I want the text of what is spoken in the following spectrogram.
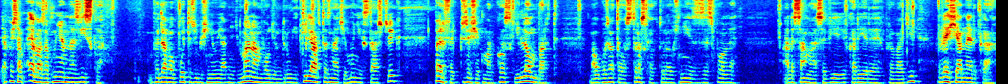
Jakoś tam Ewa, zapomniałem nazwiska. Wydawał płyty, żeby się nie ujawniać. Manam, Volume 2. Tilaf to znacie, Monik Staszczyk. Perfekt, Grzesiek Markowski. Lombard, Małgorzata Ostrowska, która już nie jest w zespole, ale sama sobie karierę prowadzi. Lech Janerka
